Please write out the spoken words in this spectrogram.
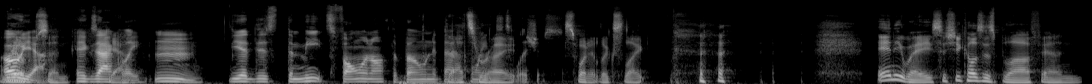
Oh yeah. and- exactly. Mm. Yeah, this the meat's falling off the bone at that That's point. right. It's delicious. That's what it looks like. anyway, so she calls his bluff, and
